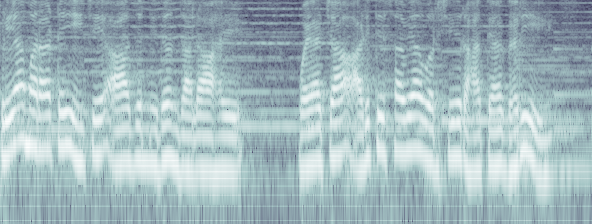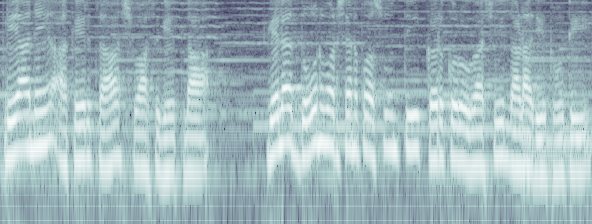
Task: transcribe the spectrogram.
प्रिया मराठे हिचे आज निधन झालं आहे. वयाच्या अडतीसाव्या वर्षी राहत्या घरी प्रियाने अखेरचा श्वास घेतला. गेल्या दोन वर्षांपासून ती कर्करोगाशी लढा देत होती.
